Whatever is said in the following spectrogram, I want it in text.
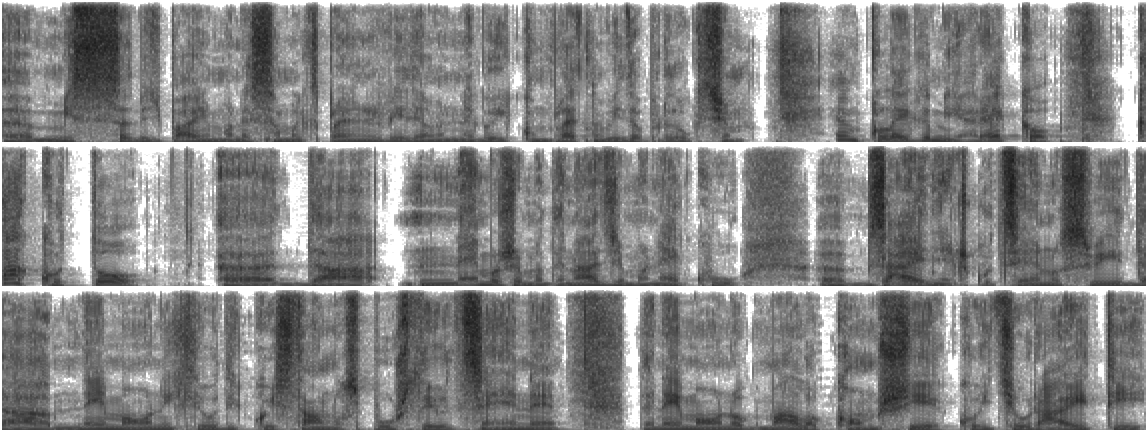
E, mi se sad već bavimo ne samo explainer video, nego i kompletnom video produkcijom. Jedan kolega mi je rekao kako to e, da ne možemo da nađemo neku e, zajedničku cenu svi, da nema onih ljudi koji stalno spuštaju cene, da nema onog malo komšije koji će uraditi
